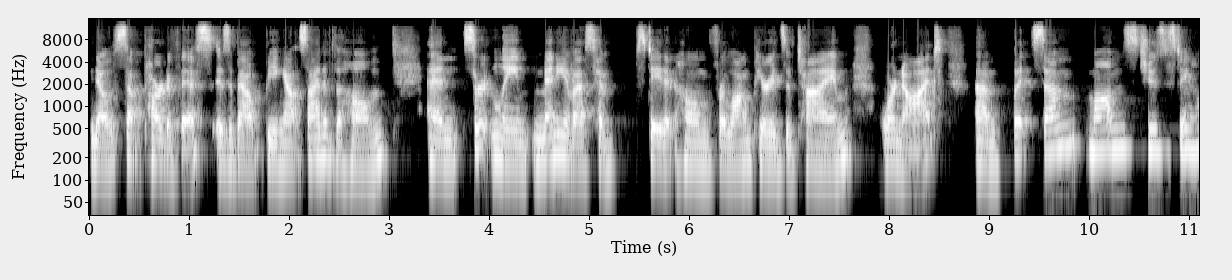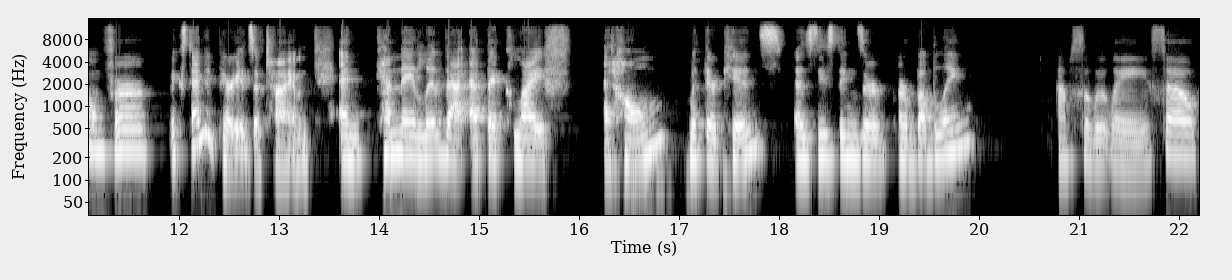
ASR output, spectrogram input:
You know some part of this is about being outside of the home. And certainly many of us have stayed at home for long periods of time or not. Um, but some moms choose to stay home for extended periods of time. And can they live that epic life at home with their kids as these things are, are bubbling? Absolutely. So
